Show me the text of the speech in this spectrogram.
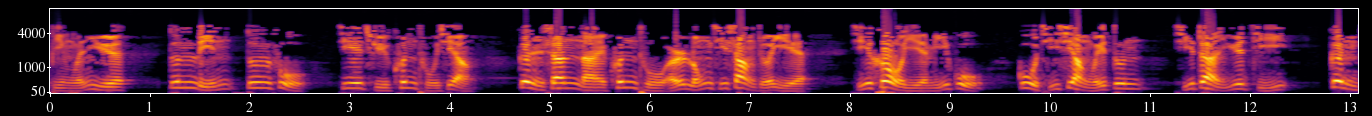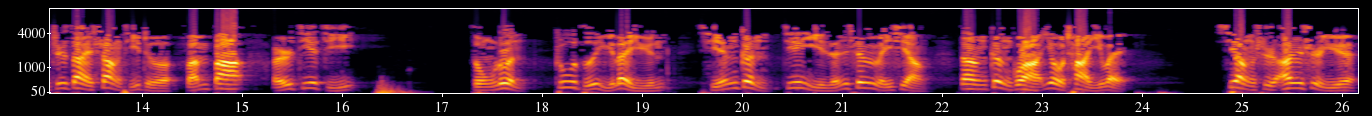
丙文曰：敦临、敦复，皆取坤土象。艮山乃坤土而隆其上者也，其后也弥故，故其象为敦，其战曰吉。艮之在上体者，凡八而皆吉。总论诸子与类云：咸艮皆以人身为相，但艮卦又差一位。相是安氏曰：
